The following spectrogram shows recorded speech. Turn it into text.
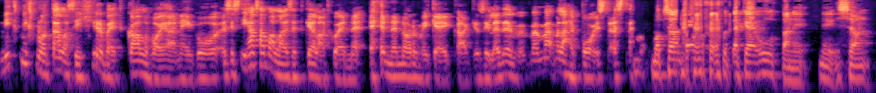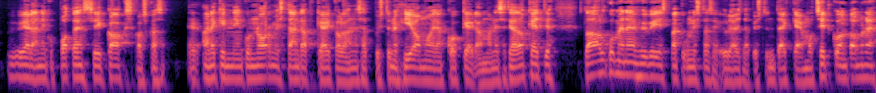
Miks, miksi mulla on tällaisia hirveitä kalvoja? Niin kuin, siis ihan samanlaiset kelat kuin ennen, ennen normikeikkaakin. Silleen, että mä, mä, mä lähden pois tästä. Mutta se on kun tekee uutta, niin, niin se on vielä niin kuin potenssia kaksi, koska ainakin niin kuin normi stand-up-keikolla, niin sä et pystynyt hiomaan ja kokeilemaan, niin sä tiedät, okei, okay, että alku menee hyvin, sitten mä tunnistan sen yleensä ja pystyn tekemään, mutta sitten kun on tuommoinen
